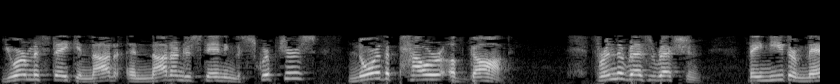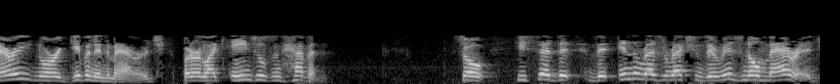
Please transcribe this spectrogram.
You are mistaken not, and not understanding the Scriptures nor the power of God. For in the resurrection, they neither marry nor are given in marriage, but are like angels in heaven. So he said that, that in the resurrection there is no marriage.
